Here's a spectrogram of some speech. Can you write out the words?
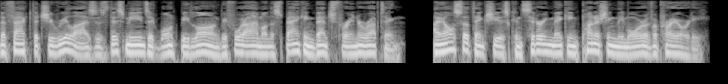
The fact that she realizes this means it won't be long before I'm on the spanking bench for interrupting. I also think she is considering making punishing me more of a priority.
